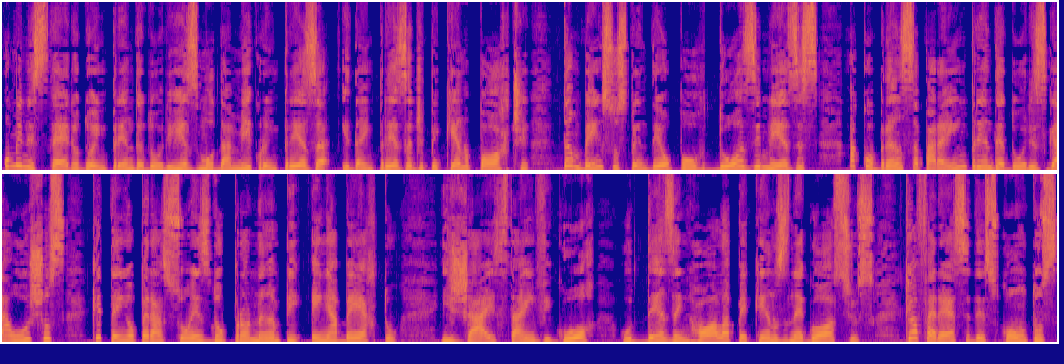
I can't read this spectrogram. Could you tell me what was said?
O Ministério do Empreendedorismo, da Microempresa e da Empresa de Pequeno Porte também suspendeu por 12 meses a cobrança para empreendedores gaúchos que têm operações do Pronamp em aberto. E já está em vigor o Desenrola Pequenos Negócios, que oferece descontos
